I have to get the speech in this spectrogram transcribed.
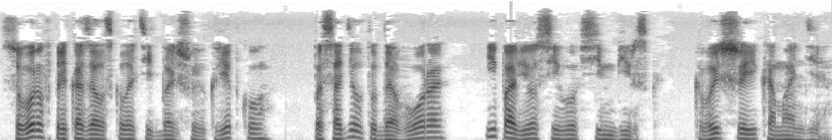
Суворов приказал сколотить большую клетку, посадил туда вора и повез его в Симбирск, к высшей команде.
